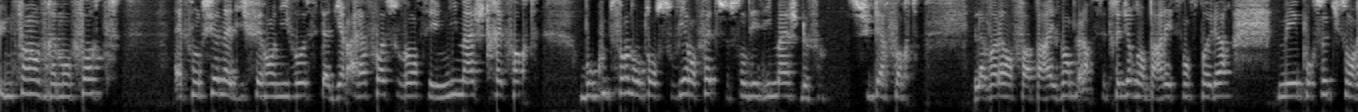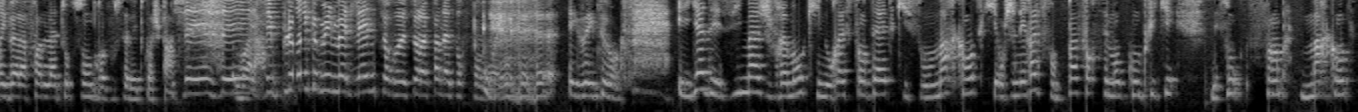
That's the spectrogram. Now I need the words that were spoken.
une fin vraiment forte, elle fonctionne à différents niveaux, c'est-à-dire à la fois souvent c'est une image très forte. Beaucoup de fins dont on se souvient en fait, ce sont des images de fin super fortes. Là voilà, enfin par exemple, alors c'est très dur d'en parler sans spoiler, mais pour ceux qui sont arrivés à la fin de la Tour sombre, vous savez de quoi je parle. J'ai pleuré comme une madeleine sur sur la fin de la Tour sombre. Exactement. Et il y a des images vraiment qui nous restent en tête, qui sont marquantes, qui en général sont pas forcément compliquées, mais sont simples, marquantes.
